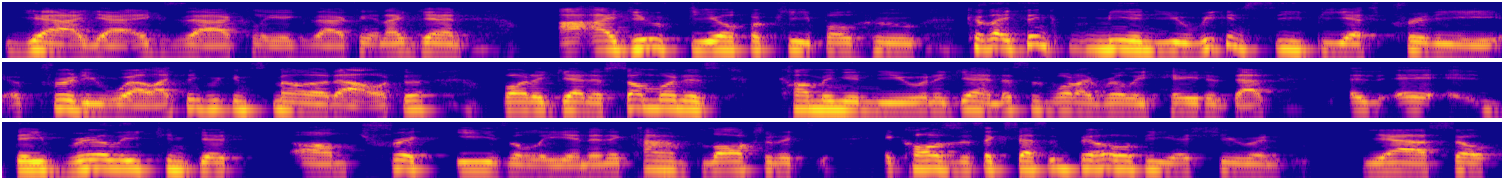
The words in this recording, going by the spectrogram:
Yeah, yeah, exactly, exactly. And again, I, I do feel for people who, because I think me and you, we can see BS pretty pretty well. I think we can smell it out. But again, if someone is coming in new, and again, this is what I really hate is that they really can get um, tricked easily, and then it kind of blocks it. It causes this accessibility issue, and yeah, so.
